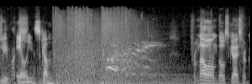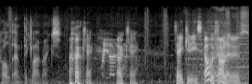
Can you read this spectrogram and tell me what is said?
you alien scum. From now on, those guys are called Anticlimax. okay. Okay. Take it easy. Oh, we found There it. is.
